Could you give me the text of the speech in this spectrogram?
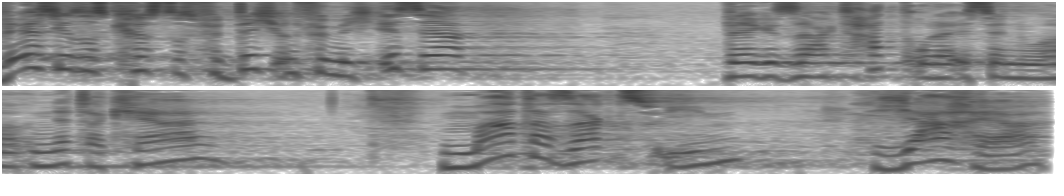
Wer ist Jesus Christus für dich und für mich? Ist er, wer gesagt hat, oder ist er nur ein netter Kerl? Martha sagt zu ihm, ja Herr,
